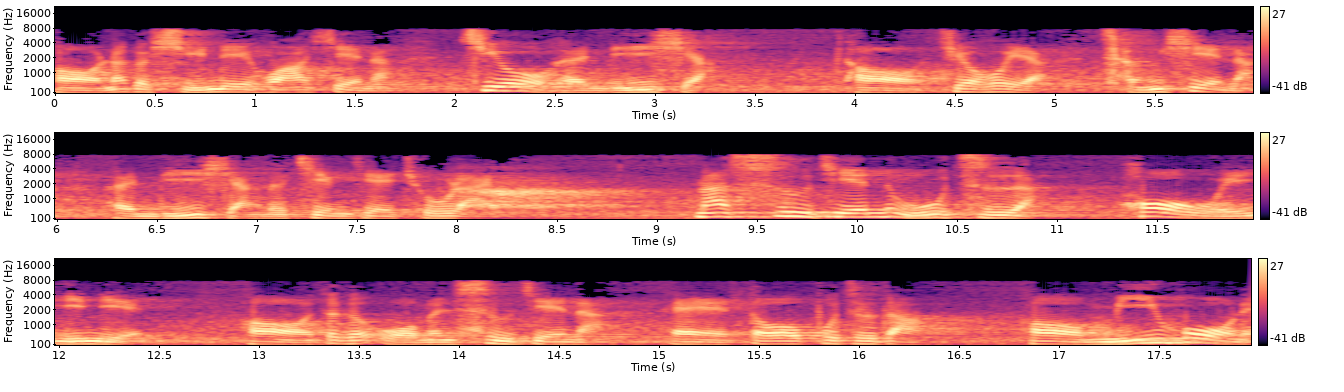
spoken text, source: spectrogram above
哦，那个循列发现啊就很理想哦，就会啊呈现啊很理想的境界出来。那世间无知啊，后为因缘哦，这个我们世间呐哎都不知道。哦，迷惑呢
